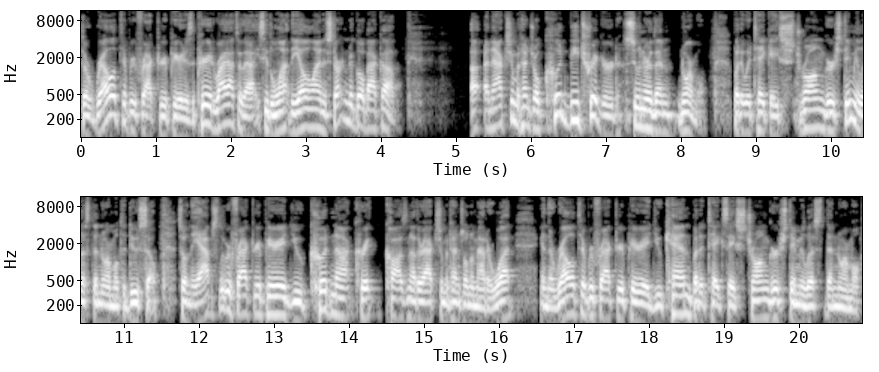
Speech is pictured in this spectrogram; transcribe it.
The relative refractory period is the period right after that. You see the, the yellow line is starting to go back up an action potential could be triggered sooner than normal, but it would take a stronger stimulus than normal to do so. So in the absolute refractory period, you could not create, cause another action potential no matter what. In the relative refractory period, you can, but it takes a stronger stimulus than normal.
